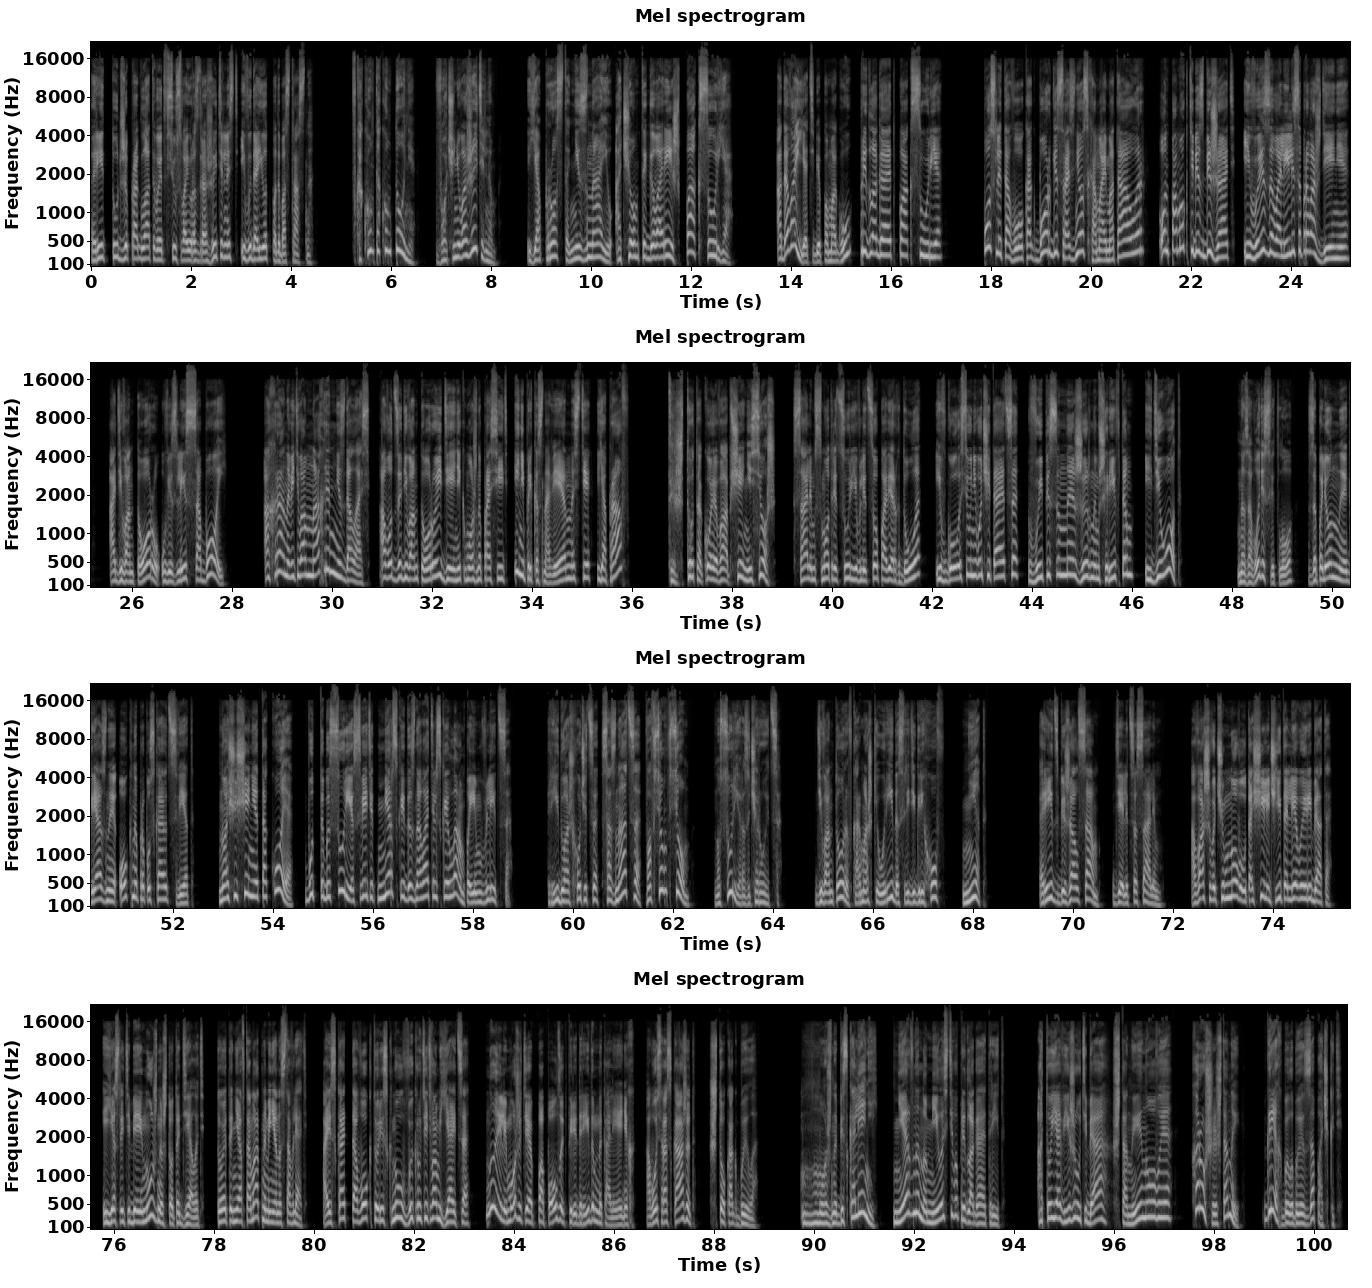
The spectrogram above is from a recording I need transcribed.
Рид тут же проглатывает всю свою раздражительность и выдает подобострастно. «В каком таком тоне? В очень уважительном. Я просто не знаю, о чем ты говоришь, Пак Сурья». «А давай я тебе помогу», — предлагает Пак Сурья. После того, как Боргес разнес Хамайма Тауэр, он помог тебе сбежать, и вы завалили сопровождение, а Дивантору увезли с собой. Охрана ведь вам нахрен не сдалась, а вот за Дивантору и денег можно просить, и неприкосновенности. Я прав? Ты что такое вообще несешь? Салим смотрит Сурье в лицо поверх дула, и в голосе у него читается выписанное жирным шрифтом «Идиот». На заводе светло, Запыленные грязные окна пропускают свет. Но ощущение такое, будто бы Сурья светит мерзкой дознавательской лампой им в лица. Риду аж хочется сознаться во всем-всем, но Сурья разочаруется. Диванторы в кармашке у Рида среди грехов нет. Рид сбежал сам, делится Салим. А вашего чумного утащили чьи-то левые ребята. И если тебе и нужно что-то делать, то это не автомат на меня наставлять, а искать того, кто рискнул выкрутить вам яйца. Ну или можете поползать перед Ридом на коленях. Авось расскажет, что как было. «Можно без коленей», — нервно, но милостиво предлагает Рид. «А то я вижу у тебя штаны новые, хорошие штаны. Грех было бы запачкать».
